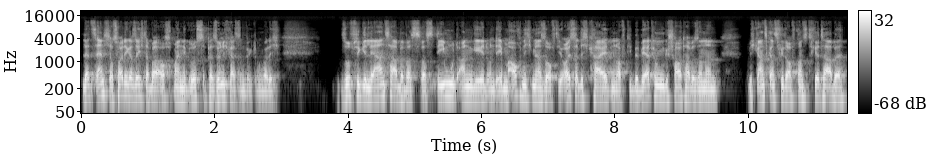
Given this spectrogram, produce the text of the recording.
letztendlich aus heutiger Sicht aber auch meine größte Persönlichkeitsentwicklung, weil ich so viel gelernt habe, was, was Demut angeht und eben auch nicht mehr so auf die Äußerlichkeiten und auf die Bewertungen geschaut habe, sondern mich ganz, ganz viel darauf konzentriert habe,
